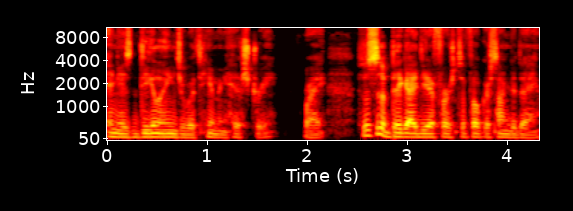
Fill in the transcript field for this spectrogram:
in his dealings with human history, right? So this is a big idea for us to focus on today.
